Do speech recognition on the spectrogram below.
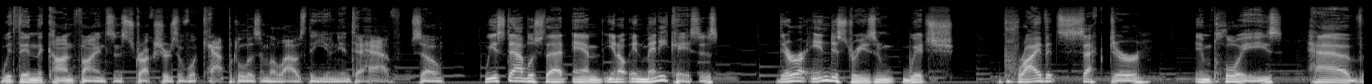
within the confines and structures of what capitalism allows the union to have. So we established that. And, you know, in many cases, there are industries in which private sector employees have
